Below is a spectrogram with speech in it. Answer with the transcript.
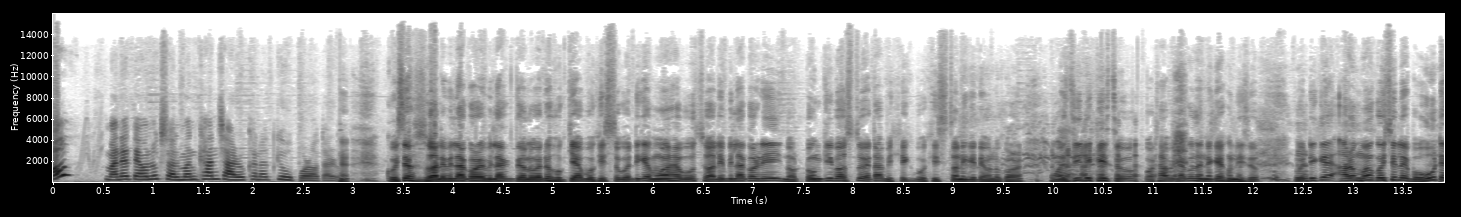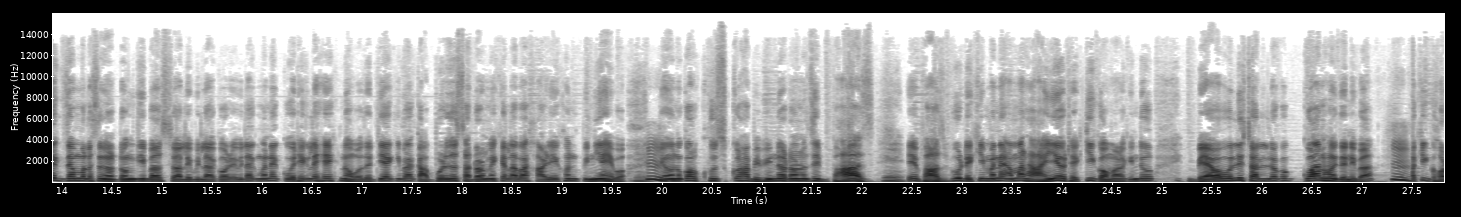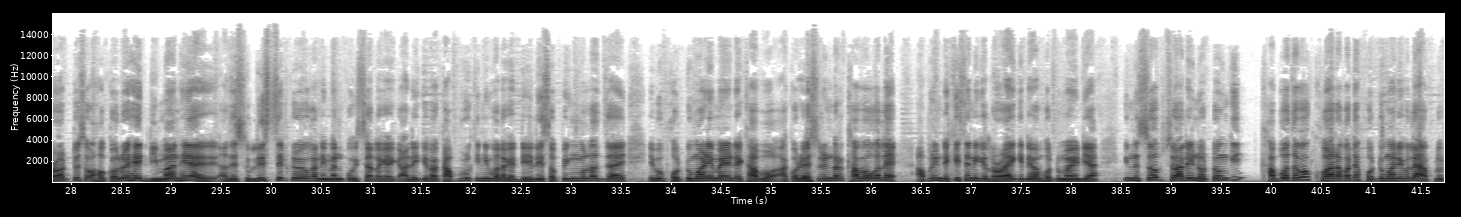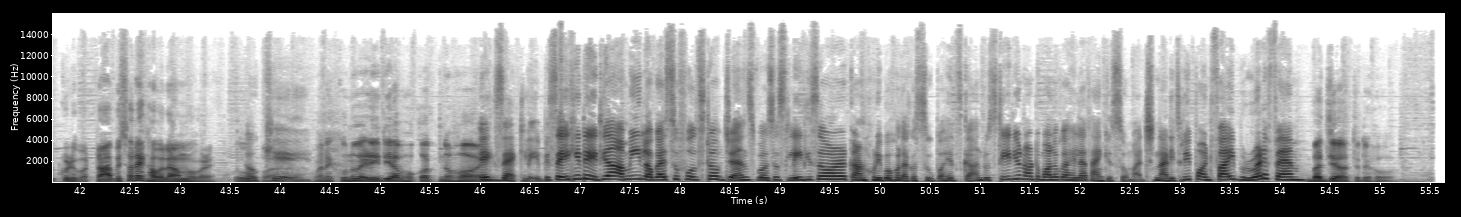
মানে তেওঁলোক ছলমান খান শ্বাহৰুখ খানতকৈ ওপৰত আৰু। কৈছে ছোৱালীবিলাকৰ এইবিলাক তেওঁলোকেতো সুকীয়া বৈশিষ্ট্য। গতিকে মই ভাবোঁ ছোৱালীবিলাকৰ এই নটংকী বাছটো এটা বিশেষ বৈশিষ্ট্য নেকি তেওঁলোকৰ? মই যি দেখিছোঁ কথাবিলাকো যেনেকৈ শুনিছোঁ। গতিকে আৰু মই কৈছিলোঁ বহুত এক্সাম্পল আছে নটংকী বাছ ছোৱালীবিলাকৰ। এইবিলাক মানে কৈ থাকিলে শেষ নহ'ব। যেতিয়া কিবা কাপোৰ এযোৰ চাদৰ মেখেলা বা শাৰী এখন পিন্ধি আহিব তেওঁলোকৰ খোজ কঢ়া বিভিন্ন ধৰণৰ যি ভাজ এই ভাজবোৰ দেখি মানে আমাৰ হাঁহিয়ে উঠে কি ক'ম আৰু। কিন্তু বেয়া পাব বুলি ছোৱালীবিলাকক কোৱা নহয় যেনিবা। বাকী ঘৰততো সকলোৰে সেই ডিমাণ্ড সেয়াই। আজি চুলি ষ্ট্ৰেট কৰিবৰ কাৰণে ইমান পইচা লাগে। কালি কিবা কাপোৰ কিনিব লাগে ডেইলি শ্বপিং মলত যায় এইবোৰ ফটো মাৰি মাৰি দেখাব আকৌ ৰেষ্টুৰেণ্টত খাব গ'লে আপুনি দেখিছে নেকি? ল'ৰাই কেতিয়াবা ফটো মাৰি দিয়া। কিন্তু চব ছোৱালী নটংকি খাব যাব খোৱাৰ আগতে ফটো মাৰি পেলাই আপলোড কৰিব তাৰপিছতহে খাবলৈ আৰম্ভ কৰে। মানে কোনো এৰি দিয়া ভকত নহয়। একজেক্টলি পিছে এইখিনিতে এতিয়া আমি লগাইছো ফুল ষ্টপ জেন্টছ ভাৰ্চেছ লেডিজৰ কাৰণ শুনিব হ'ল আকৌ ছুপাৰ হিটছ গান টু ষ্টেডিয়াম আৰু তোমালোক আহিলা। Thank you so' much ninety three point five red F M বাজ্যাত দেখো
